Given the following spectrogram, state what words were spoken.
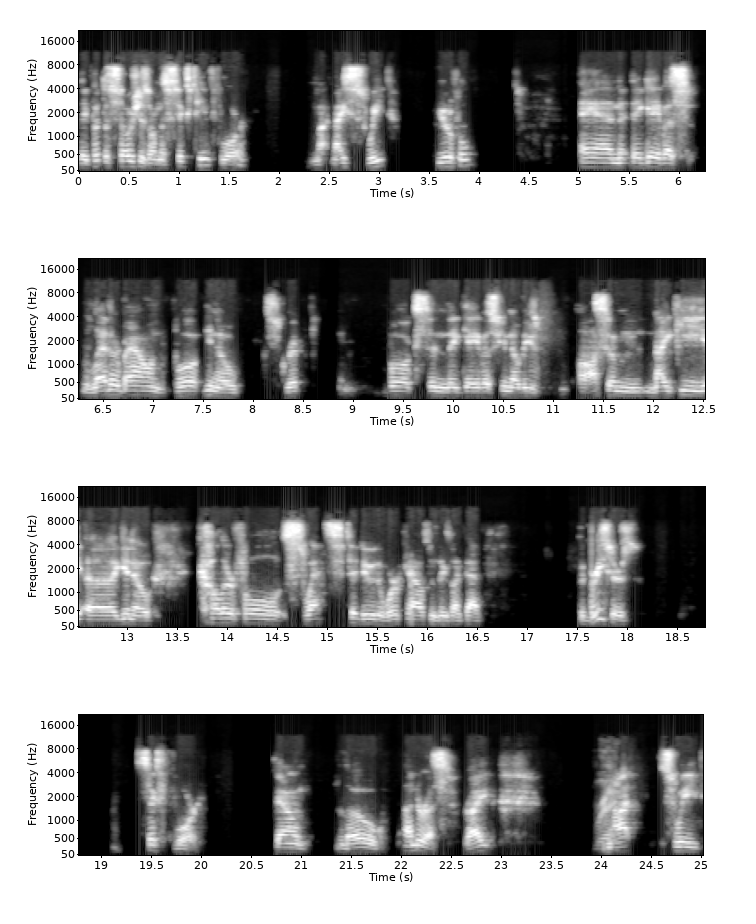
They put the Socs on the 16th floor, nice suite, beautiful, and they gave us leather-bound book, you know, script books, and they gave us, you know, these awesome Nike, uh, you know, colorful sweats to do the workouts and things like that. The greasers, sixth floor, down low under us, right? Right. Not sweet,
